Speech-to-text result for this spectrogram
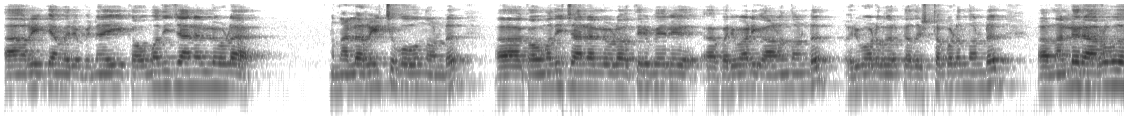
അറിയിക്കാൻ വരും. പിന്നെ ഈ കൗമദി ചാനലിലൂടെ നല്ല റീച്ച് പോകുന്നുണ്ട്. കൗമദി ചാനലിലൂടെ ഒത്തിരി പേര് പരിപാടി കാണുന്നുണ്ട്. ഒരുപാട് പേർക്ക് അത് ഇഷ്ടപ്പെടുന്നുണ്ട്. നല്ലൊരു അറിവ്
